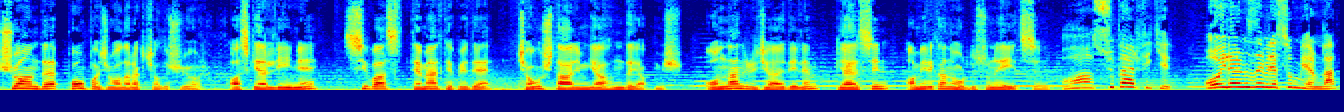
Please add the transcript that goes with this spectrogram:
Şu anda pompacı olarak çalışıyor. Askerliğini Sivas Temeltepe'de çavuş talimgahında yapmış. Ondan rica edelim gelsin Amerikan ordusunu eğitsin. Aa süper fikir. Oylarınızı bile sunmuyorum lan.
